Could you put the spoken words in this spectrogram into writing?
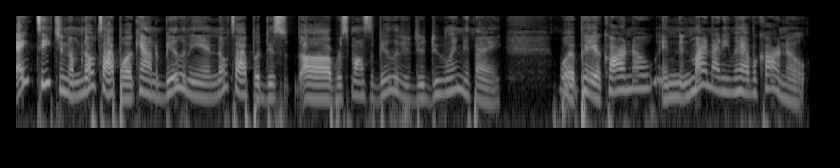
Ain't teaching them no type of accountability and no type of dis, uh, responsibility to do anything. What, pay a car note? And it might not even have a car note.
